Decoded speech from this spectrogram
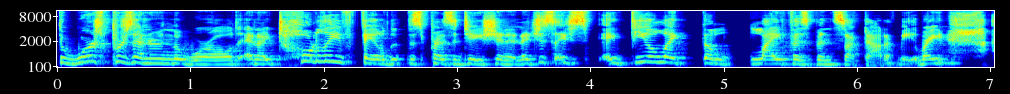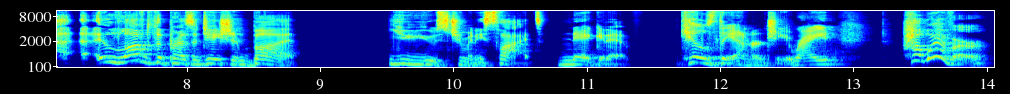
the worst presenter in the world and I totally failed at this presentation and I just I just I feel like the life has been sucked out of me, right? I, I loved the presentation, but you used too many slides. Negative. Kills the energy, right? However,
